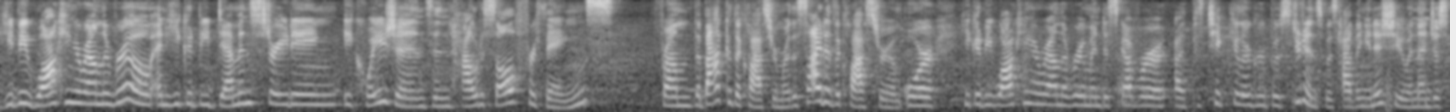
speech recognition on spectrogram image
he'd be walking around the room and he could be demonstrating equations and how to solve for things from the back of the classroom or the side of the classroom, or he could be walking around the room and discover a particular group of students was having an issue and then just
